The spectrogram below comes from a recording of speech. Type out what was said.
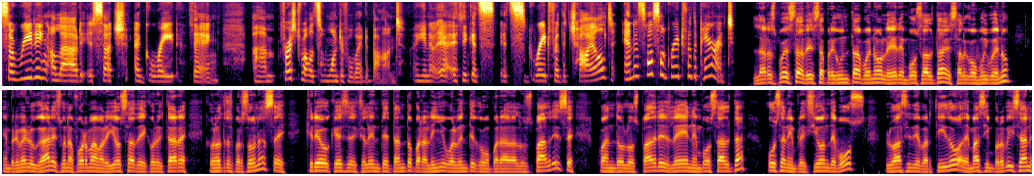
So, reading aloud is such a great thing. Um, first of all, it's a wonderful way to bond. You know, I think it's it's great for the child, and it's also great for the parent. La respuesta de esta pregunta, bueno, leer en voz alta es algo muy bueno. En primer lugar, es una forma maravillosa de conectar con otras personas. Eh, creo que es excelente tanto para el niño igualmente como para los padres. Eh, cuando los padres leen en voz alta, usan inflexión de voz, lo hacen divertido, además improvisan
